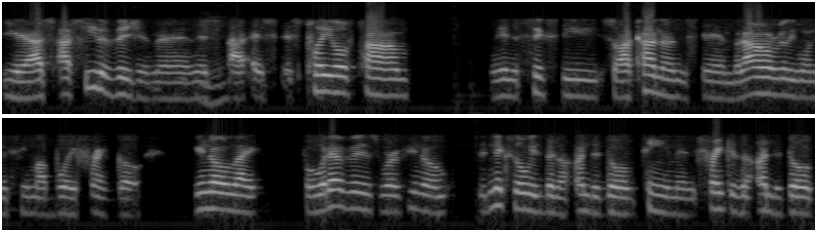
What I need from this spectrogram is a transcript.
Yeah, I, I see the vision, man. It's mm-hmm. I, it's, it's playoff time. We're in the '60s, so I kind of understand, but I don't really want to see my boy Frank go. You know, like for whatever it's worth, you know, the Knicks always been an underdog team, and Frank is an underdog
